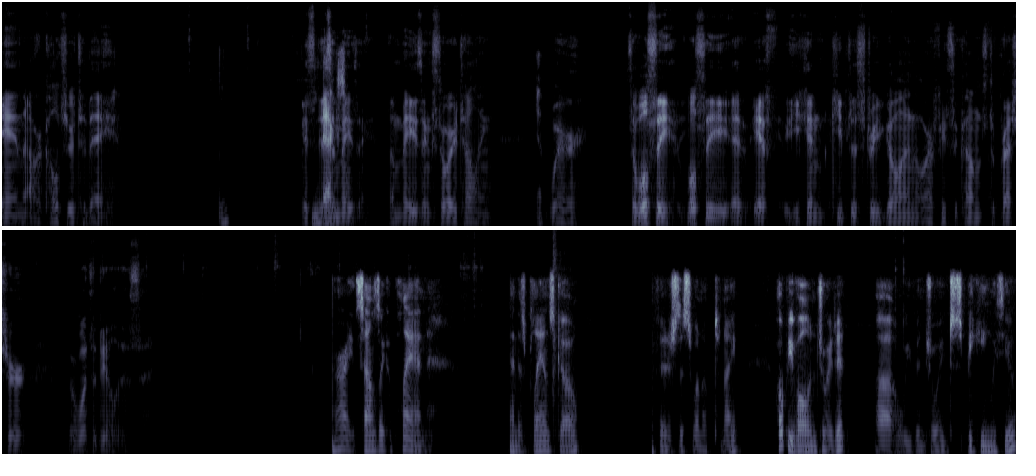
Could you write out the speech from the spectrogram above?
in our culture today. It's, it's amazing, amazing storytelling. Yep. Where, so we'll see. We'll see if if he can keep this streak going, or if he succumbs to pressure, or what the deal is. All right, sounds like a plan. And as plans go, finish this one up tonight. Hope you've all enjoyed it. Uh, we've enjoyed speaking with you.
